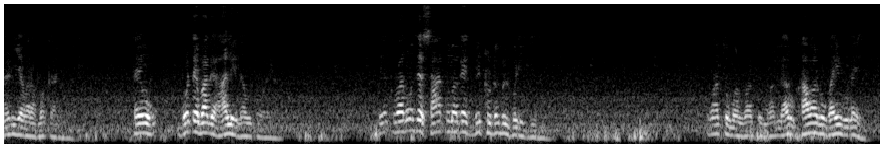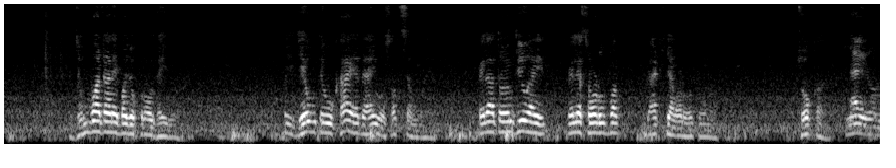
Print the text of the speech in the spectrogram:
નડિયાવાળા મકાનમાં. ત્યાં હું મોટે ભાગે હાલીને આવતો હોય એકવાર હું છે શાકમાં કંઈક મીઠું ડબલ પડી ગયું વાતુમાં વાતું માન એટલે સારું ખાવાનું ભાવ્યું નહીં. જમવા ટાણે પાછો ક્રોધ આવ્યો. પછી જેવું તેવું ખાય એટલે આવ્યો સત્સંગમાં પહેલાં તો એમ થયું આ પહેલે સોળ ઉપર ગાંઠિયાવાળો હતો એનો. જોકર. નાયલોન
